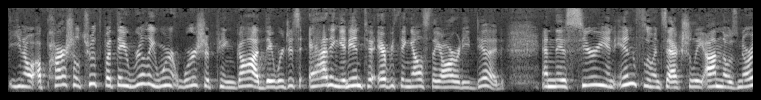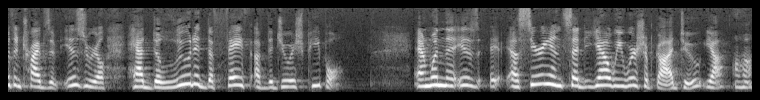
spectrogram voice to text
you know, a partial truth, but they really weren't worshiping God. They were just adding it into everything else they already did. And the Assyrian influence actually on those northern tribes of Israel had diluted the faith of the Jewish people. And when the is, Assyrians said, Yeah, we worship God too, yeah, uh huh.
